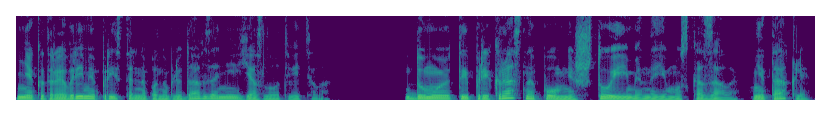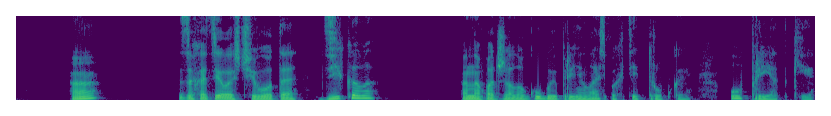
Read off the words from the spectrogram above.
Некоторое время, пристально понаблюдав за ней, я зло ответила. Думаю, ты прекрасно помнишь, что именно ему сказала, не так ли? А? Захотелось чего-то дикого? Она поджала губы и принялась пыхтеть трубкой. О, предки!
